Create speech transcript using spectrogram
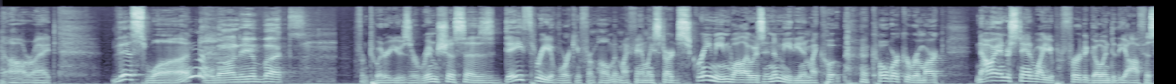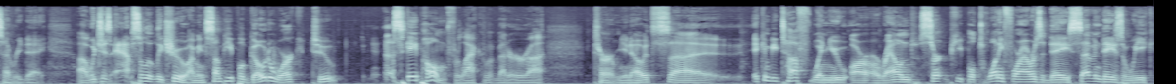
All right. This one. Hold on to your butts. From Twitter user Rimsha says, Day three of working from home, and my family started screaming while I was in a meeting, and my co- coworker remarked, Now I understand why you prefer to go into the office every day. Uh, which is absolutely true. I mean, some people go to work to escape home, for lack of a better uh, term. You know, it's uh, it can be tough when you are around certain people 24 hours a day, seven days a week.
